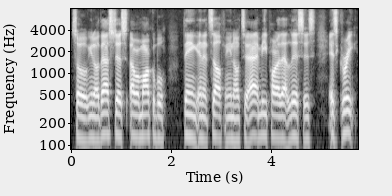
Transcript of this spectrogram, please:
So you know that's just a remarkable thing in itself. And, you know, to add me part of that list is it's great.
